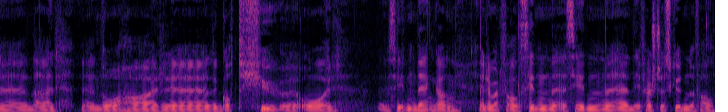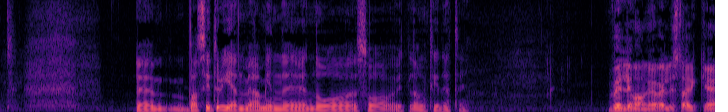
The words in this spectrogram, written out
eh, der. Eh, nå har det gått 20 år siden den gang. Eller i hvert fall siden, siden de første skuddene falt. Hva sitter du igjen med av minner nå så lang tid etter? Veldig mange er veldig sterke.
